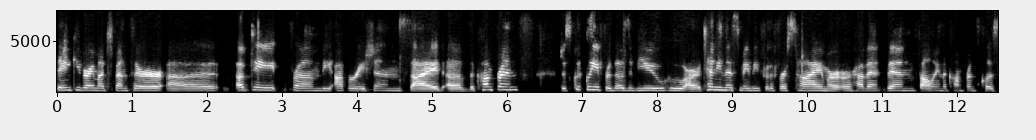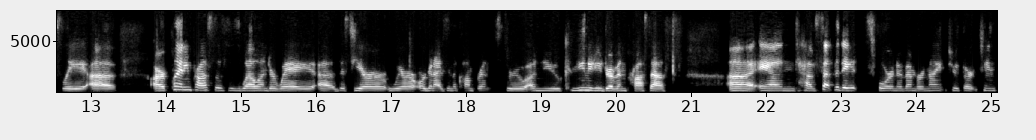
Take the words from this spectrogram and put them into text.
thank you very much, Spencer. Uh, update from the operations side of the conference. Just quickly, for those of you who are attending this maybe for the first time or, or haven't been following the conference closely, uh, our planning process is well underway. Uh, this year, we're organizing the conference through a new community-driven process uh, and have set the dates for November 9th through 13th,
